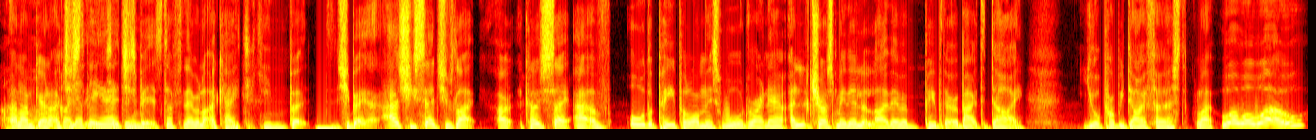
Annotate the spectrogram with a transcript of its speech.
and I'm going, oh, I just yeah, just a chicken. bit of stuff. They were like, okay, Chicken. but she, as she said, she was like, uh, can I just say, out of all the people on this ward right now, and trust me, they look like they were people that were about to die. You'll probably die first. I'm like, whoa, whoa, whoa.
